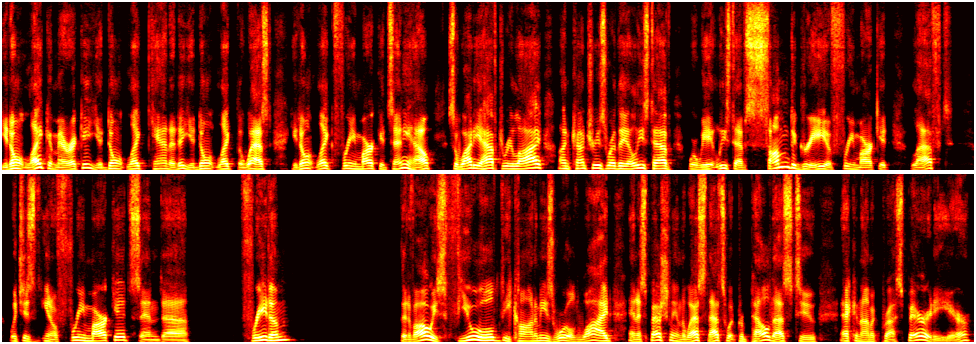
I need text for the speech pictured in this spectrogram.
You don't like America. You don't like Canada. You don't like the West. You don't like free markets anyhow. So why do you have to rely on countries where they at least have, where we at least have some degree of free market left, which is, you know, free markets and uh, freedom that have always fueled economies worldwide and especially in the West. That's what propelled us to economic prosperity here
